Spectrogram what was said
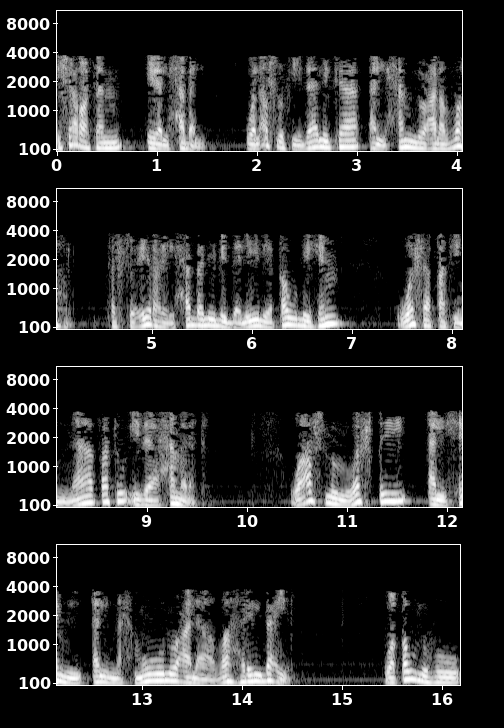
إشارة إلى الحبل. والأصل في ذلك الحمل على الظهر. فاستعير للحبل بدليل قولهم وثقت الناقة إذا حملت. وأصل الوثق الحمل المحمول على ظهر البعير. وقوله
